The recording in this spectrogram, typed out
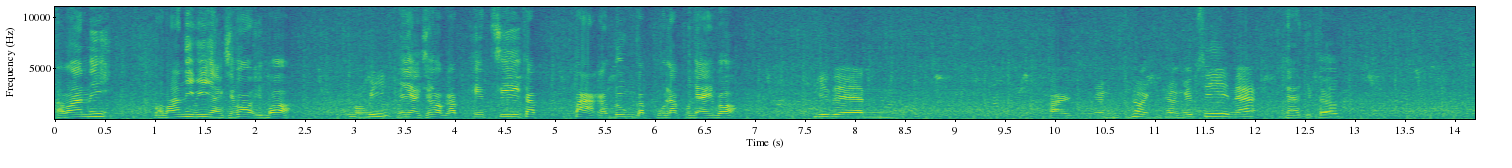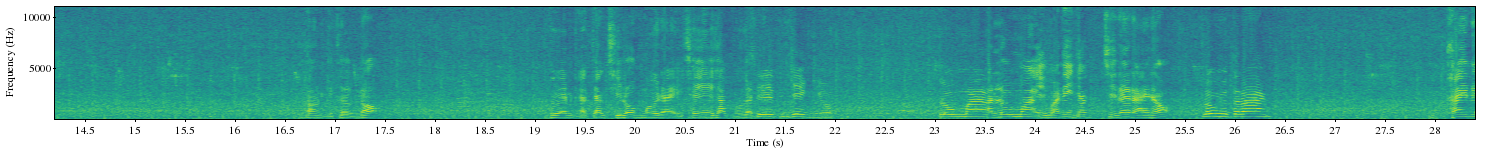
ประมาณนี้ ประมาณนี้มีอย่างสิเว้าอีกบ่บ่มีมีอย่างสิเว้ากับ FC กับป้ากับลุงกับผู้รักผู้ใหญ่บ่มีแต่อันฝากเงินพี่น้อยคิดถึง FC นะย่าจิเทิงย่าจิเทิงเนาะเพื่อนกับจักสิลบมือใดใช่ครับเพื่อนเชเย่งอยู่ลมมาอันลมมาอีกวันนี้จักสิได้ใดเนาะลมอยู่ตารางใค รใน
